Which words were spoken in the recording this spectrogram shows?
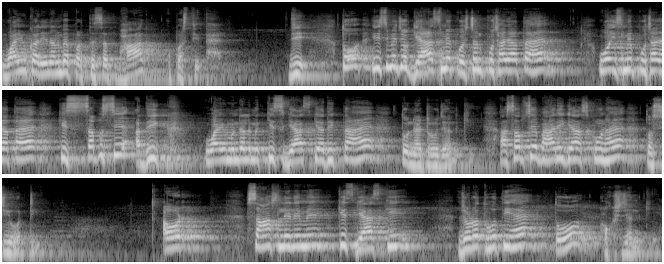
वायु का निन्यानवे प्रतिशत भाग उपस्थित है। जी तो इसमें जो गैस में क्वेश्चन पूछा जाता है, वो इसमें पूछा जाता है कि सबसे अधिक वायुमंडल में किस गैस की अधिकता है? तो नाइट्रोजन की। और सबसे भारी गैस कौन है? तो सीओटी और सांस लेने में किस गैस की ज़रूरत होती है? तो ऑक्सीजन की।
